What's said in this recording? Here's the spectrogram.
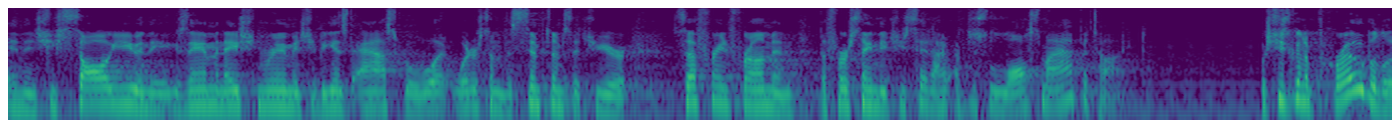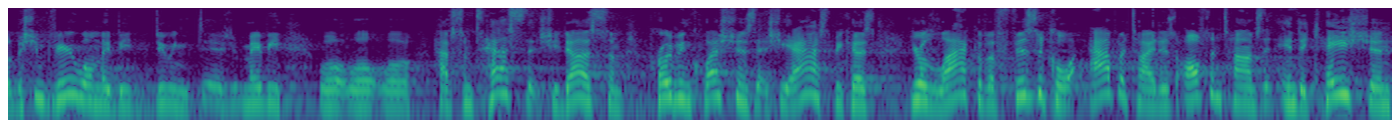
and then she saw you in the examination room, and she begins to ask, Well, what, what are some of the symptoms that you're suffering from? And the first thing that you said, I've just lost my appetite. Well, she's going to probe a little bit. She very well may be doing, maybe we'll, we'll, we'll, have some tests that she does, some probing questions that she asks, because your lack of a physical appetite is oftentimes an indication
